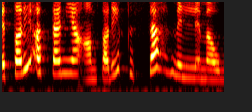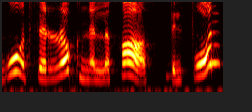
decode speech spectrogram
الطريقة الثانية عن طريق السهم اللي موجود في الركن اللي خاص بال font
